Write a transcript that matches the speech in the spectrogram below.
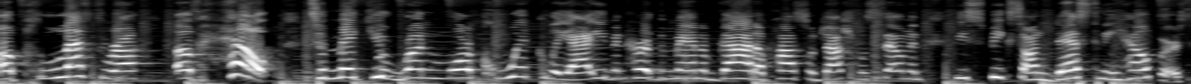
a plethora of help to make you run more quickly. I even heard the man of God, Apostle Joshua Selman, he speaks on destiny helpers.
